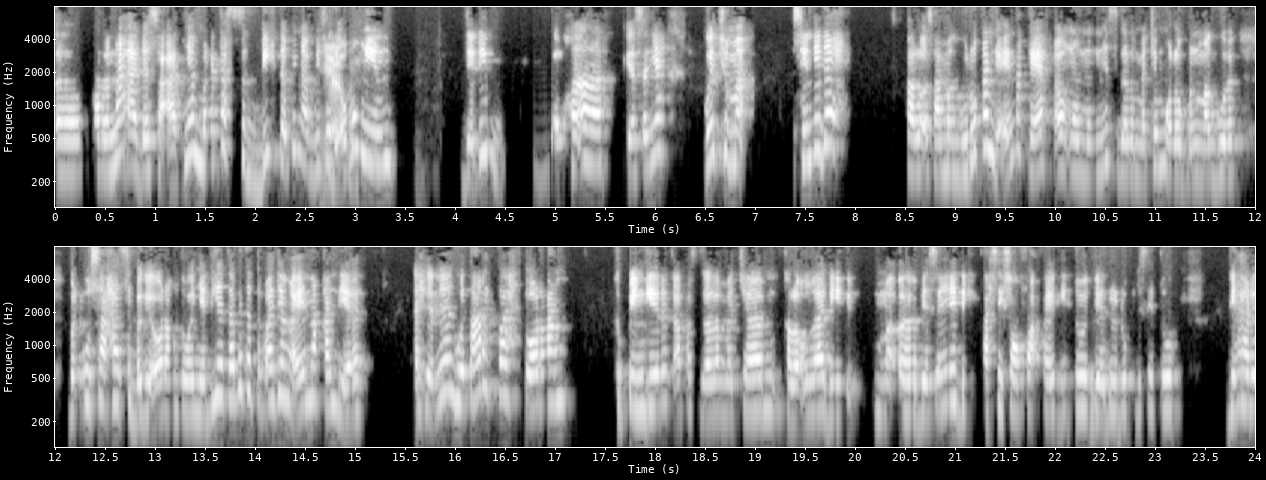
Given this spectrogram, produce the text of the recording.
uh, karena ada saatnya mereka sedih tapi nggak bisa yeah. diomongin jadi uh, biasanya gue cuma sini deh kalau sama guru kan gak enak ya kalau ngomongnya segala macam walaupun emak gue berusaha sebagai orang tuanya dia tapi tetap aja nggak enak kan dia. Akhirnya gue tarik lah tuh orang ke pinggir ke apa segala macam. Kalau enggak di uh, biasanya dikasih sofa kayak gitu dia duduk di situ. Dia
